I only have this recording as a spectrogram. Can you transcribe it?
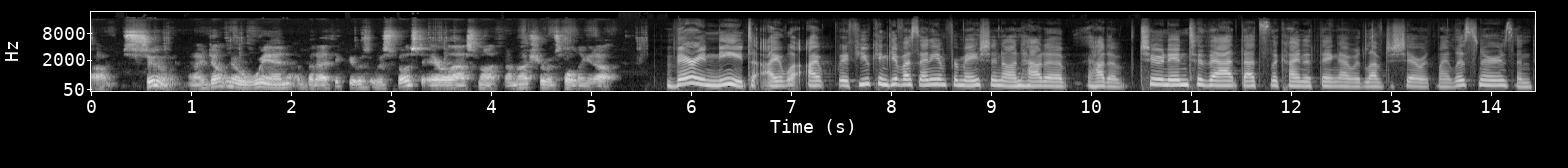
uh, soon, and I don't know when, but I think it was it was supposed to air last month. I'm not sure what's holding it up. Very neat. I, I, if you can give us any information on how to how to tune into that, that's the kind of thing I would love to share with my listeners. And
